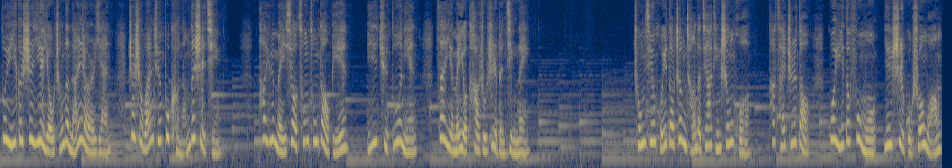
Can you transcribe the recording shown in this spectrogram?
对一个事业有成的男人而言，这是完全不可能的事情。他与美孝匆匆道别，一去多年，再也没有踏入日本境内。重新回到正常的家庭生活，他才知道郭姨的父母因事故双亡。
